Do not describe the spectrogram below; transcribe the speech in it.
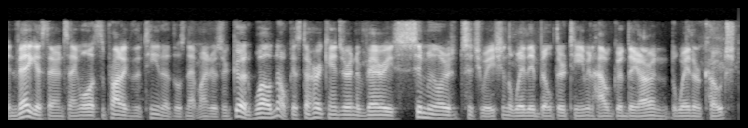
and Vegas there and saying, well, it's the product of the team that those netminders are good. Well, no, because the Hurricanes are in a very similar situation, the way they built their team and how good they are and the way they're coached.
